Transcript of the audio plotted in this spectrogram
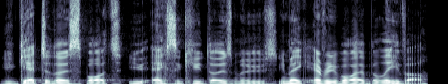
You get to those spots, you execute those moves, you make everybody a believer.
